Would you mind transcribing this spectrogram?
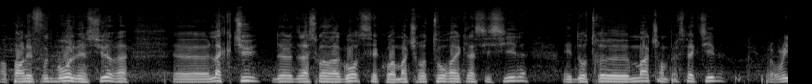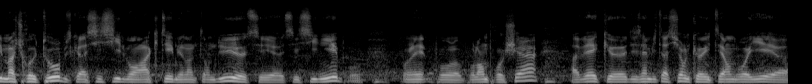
On parlait football, bien sûr. Euh, l'actu de, la Squadra Gourde, c'est quoi? Match retour avec la Sicile et d'autres matchs en perspective? Oui, match retour, puisque la Sicile, bon, acté bien entendu, c'est signé pour, pour, l'an prochain, avec euh, des invitations qui ont été envoyées euh,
